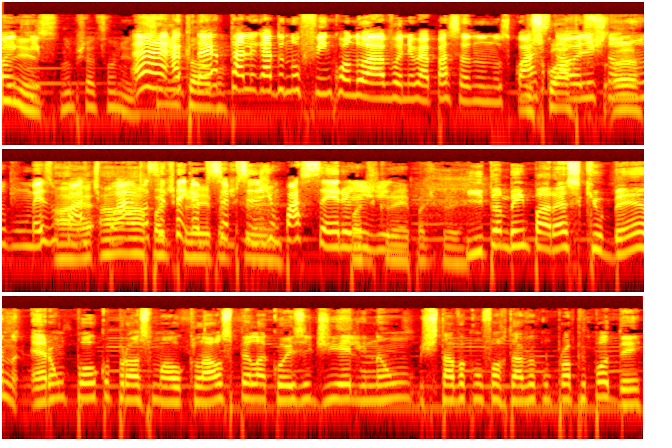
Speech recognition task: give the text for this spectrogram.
equipe. nisso, não nisso. É, Sim, até tava. tá ligado no fim, quando a Vânia vai passando nos quartos e tal, quartos, eles estão é. no mesmo Ah, quarto. é? Tipo, Ah, ah, você, tem, crer, você precisa crer. de um parceiro Pode ali. crer, pode crer. E também parece que o Ben era um pouco próximo ao Klaus pela coisa de ele não estava confortável com o próprio poder.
